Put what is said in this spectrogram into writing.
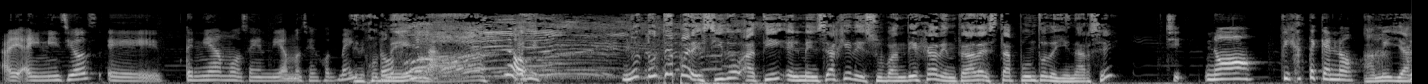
a, inicios eh, teníamos en, digamos, en Hotmail. En Hotmail. ¿No, te ha parecido a ti el mensaje de su bandeja de entrada está a punto de llenarse? Sí, no, fíjate que no. A mí ya.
